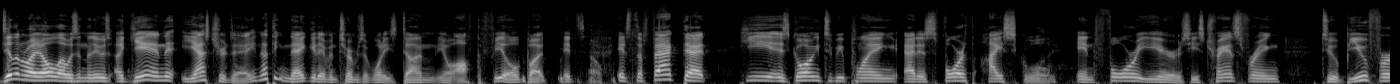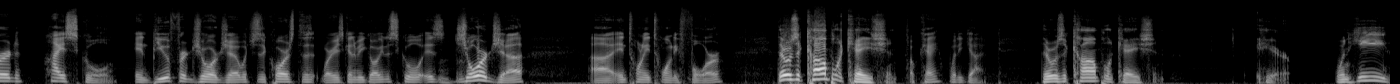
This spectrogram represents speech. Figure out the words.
Dylan Raiola was in the news again yesterday. Nothing negative in terms of what he's done, you know, off the field, but it's it's the fact that he is going to be playing at his fourth high school in four years. He's transferring to Buford High School in Buford, Georgia, which is of course the, where he's going to be going to school. Is Georgia uh, in 2024? There was a complication. Okay, what do you got? There was a complication here when he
